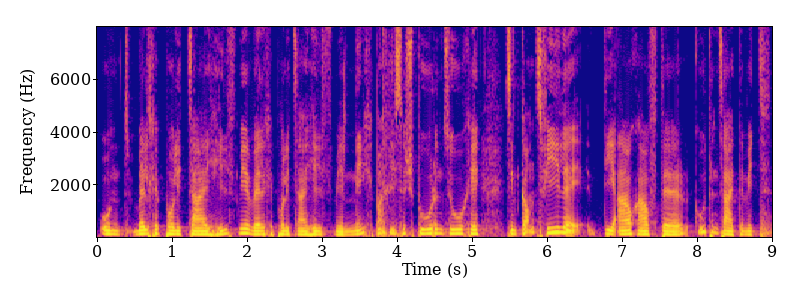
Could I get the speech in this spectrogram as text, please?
Und welche Polizei hilft mir, welche Polizei hilft mir nicht bei dieser Spurensuche? Es sind ganz viele, die auch auf der guten Seite mit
